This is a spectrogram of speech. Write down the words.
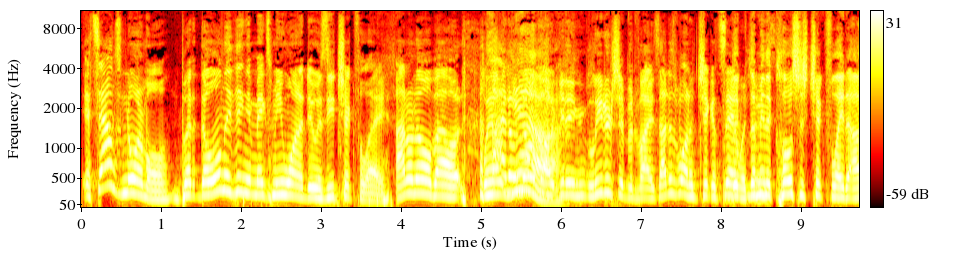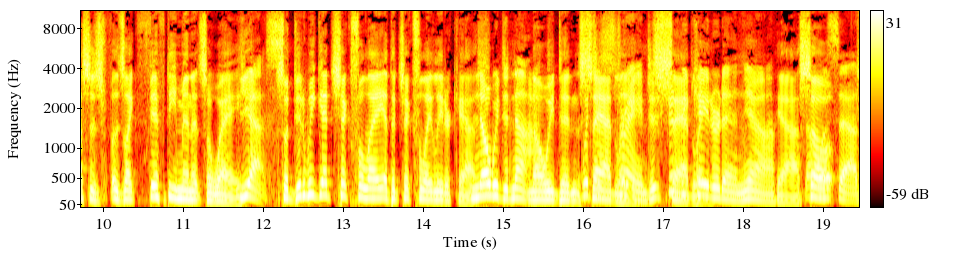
It sounds normal, but the only thing that makes me want to do is eat Chick Fil A. I don't know about. Well, I don't yeah. know about getting leadership advice. I just want a chicken sandwich. I mean, the closest Chick Fil A to us is, is like fifty minutes away. Yes. So, did we get Chick Fil A at the Chick Fil A Leadercast? No, we did not. No, we didn't. Which sadly, is strange. It should sadly. be catered in. Yeah. Yeah. That so sad.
